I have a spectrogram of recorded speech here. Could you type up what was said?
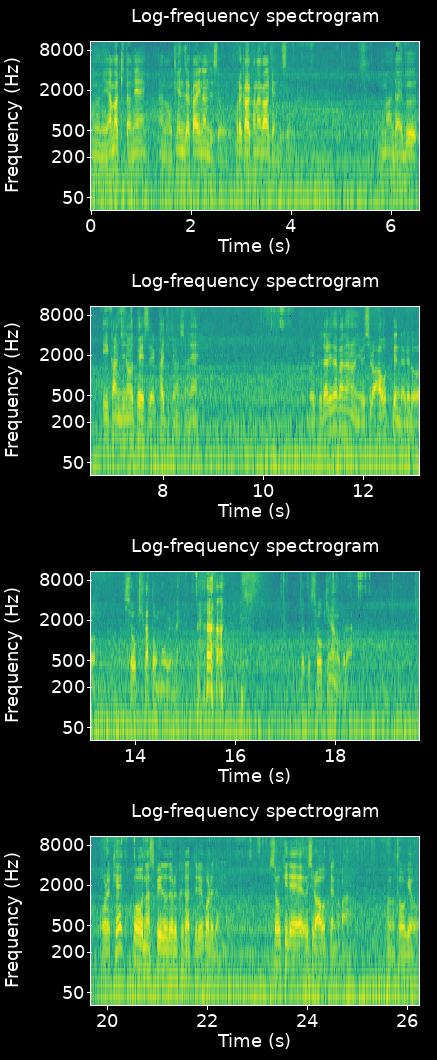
このね山北ねあの県境なんですよ。これから神奈川県ですよ。まあだいぶいい感じのペースで帰ってきましたね。これ下り坂なのに後ろ煽ってんだけど正気かと思うよね。ちょっと正気なのこれ。俺結構なスピードで俺下ってるよこれでも。正気で後ろ煽ってんのかなこの峠を。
